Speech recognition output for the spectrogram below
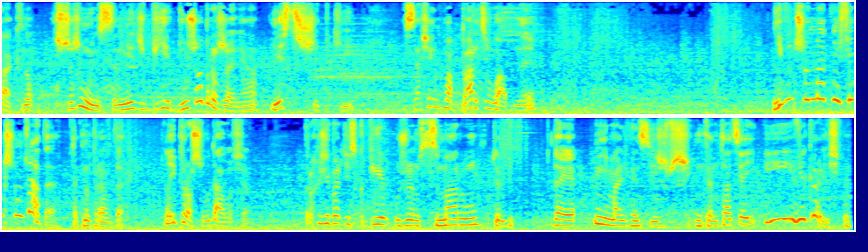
Tak, no szczerze mówiąc, ten miecz bije dużo obrażenia, jest szybki, zasięg ma bardzo ładny. Nie wiem, czy on ma jakąś większą wadę, tak naprawdę. No i proszę, udało się. Trochę się bardziej skupiłem, użyłem Symaru, który daje minimalnie więcej niż inkantacja i wygraliśmy.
